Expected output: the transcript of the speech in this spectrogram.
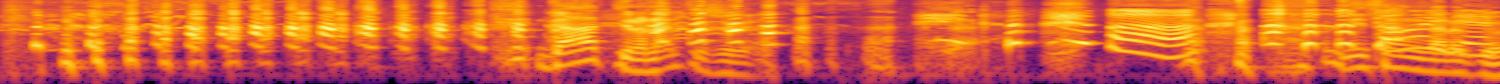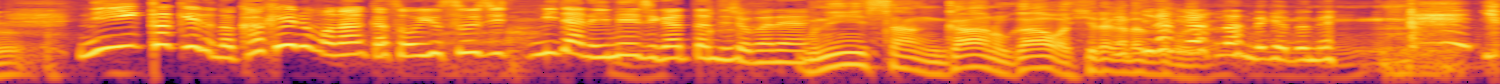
ガーっていうのはなんていうああ。二三がね、2六。かけるのかけるもなんかそういう数字みたいなイメージがあったんでしょうかね。二三ガーのガーはひらがなひでらがななんだけどね。4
